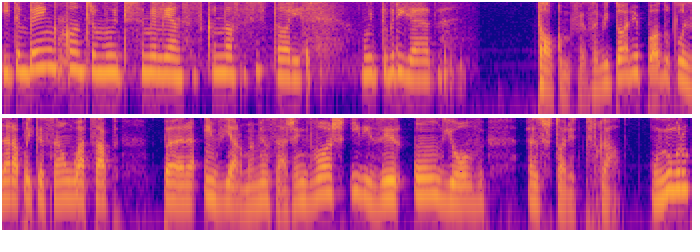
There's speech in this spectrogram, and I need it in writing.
e também encontro muitas semelhanças com nossas histórias. Muito obrigada. Tal como fez a Vitória, pode utilizar a aplicação WhatsApp para enviar uma mensagem de voz e dizer onde houve as histórias de Portugal. O número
